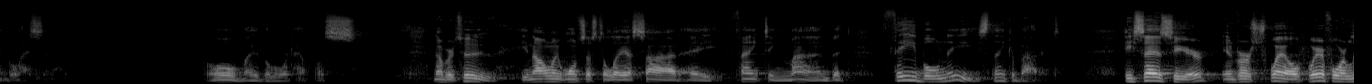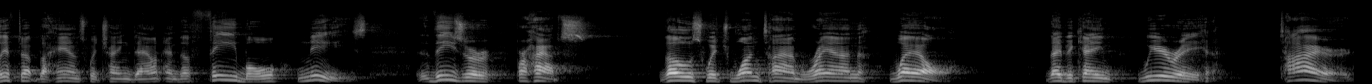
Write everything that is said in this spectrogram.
and blessing. Oh, may the Lord help us. Number two, he not only wants us to lay aside a fainting mind, but feeble knees. Think about it. He says here in verse 12, Wherefore lift up the hands which hang down and the feeble knees. These are perhaps those which one time ran well. They became weary, tired.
